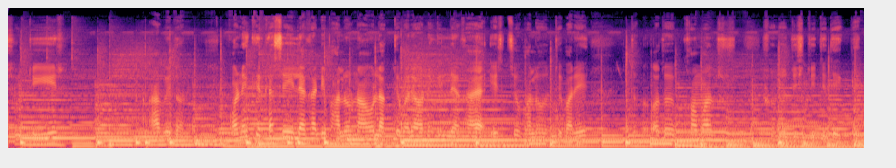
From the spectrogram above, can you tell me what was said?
ছুটির আবেদন। অনেকের কাছে এই লেখাটি ভালো নাও লাগতে পারে, অনেকের লেখা এর চেয়েও ভালো হতে পারে। অতএব ক্ষমা সুন্দর দৃষ্টিতে দেখবেন।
